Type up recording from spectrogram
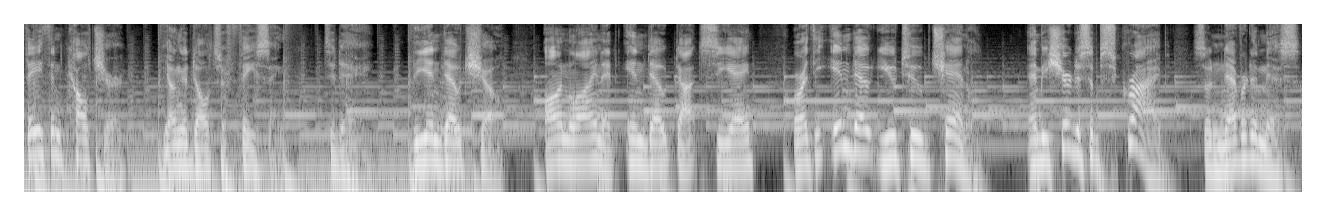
faith, and culture young adults are facing today. The In Doubt Show, online at indoubt.ca or at the In Doubt YouTube channel. And be sure to subscribe so never to miss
